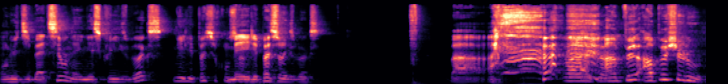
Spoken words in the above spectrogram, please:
on lui dit, bah, sais, on a une exclu Xbox, Mais il est pas sur console. mais il est pas sur Xbox. Bah, Voilà, un peu, un peu chelou.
